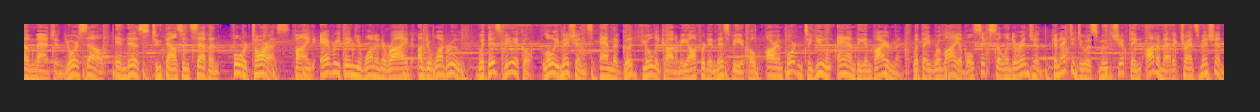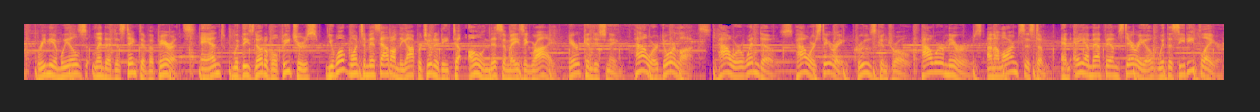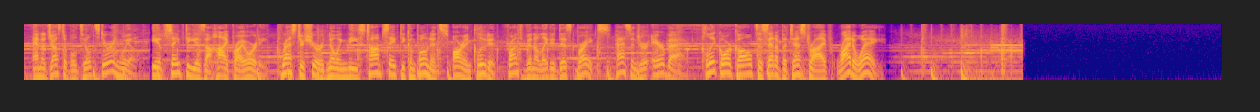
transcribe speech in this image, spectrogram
Imagine yourself in this 2007 Ford Taurus. Find everything you want in a ride under one roof with this vehicle. Low emissions and the good fuel economy offered in this vehicle are important to you and the environment with a reliable six-cylinder engine connected to a smooth shifting automatic transmission. Premium wheels lend a distinctive appearance. And with these notable features, you won't want to miss out on the opportunity to own this amazing ride. Air conditioning, power door locks, power windows, power steering, cruise control, power mirrors, an alarm system, an AM FM stereo with a CD player, an adjustable tilt steering wheel. If safety is a high priority, rest assured knowing these top safety components are included. Front ventilated disc brakes, passenger airbag. Click or call to set up a test drive right away.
